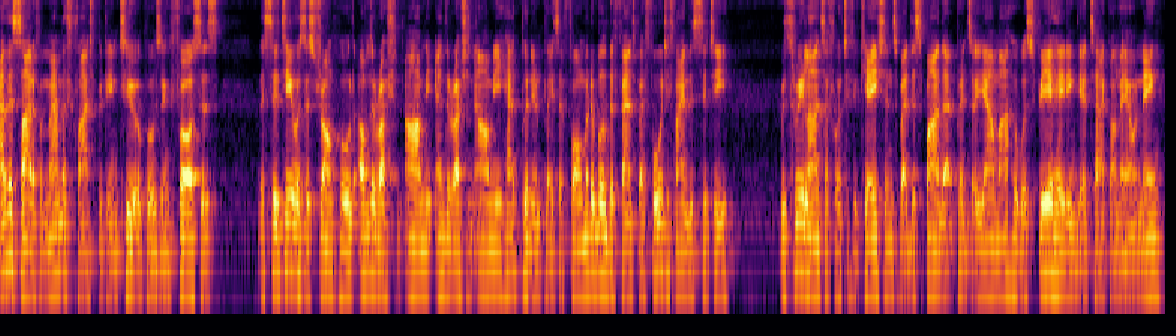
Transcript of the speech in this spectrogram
and the site of a mammoth clash between two opposing forces. The city was a stronghold of the Russian army, and the Russian army had put in place a formidable defense by fortifying the city with three lines of fortifications. But despite that, Prince Oyama, who was spearheading the attack on Liaoning,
